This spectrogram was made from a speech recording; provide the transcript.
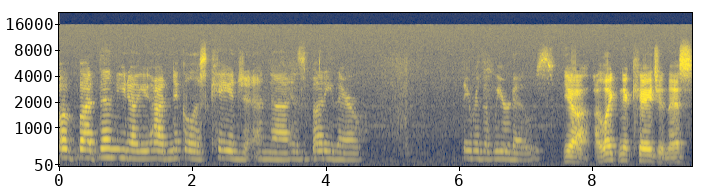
Uh, but then, you know, you had Nicolas Cage and uh, his buddy there. They were the weirdos. Yeah, I like Nick Cage in this,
